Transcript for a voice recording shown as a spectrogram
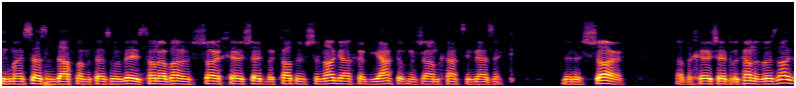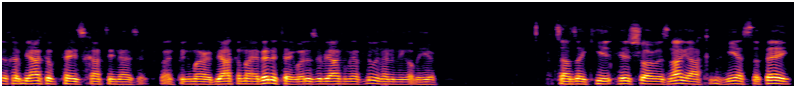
The Gemara says in Daf Lamites Mubez, Ton Rabbanim Shar Cher Shed Bekatan Shenagach Reb Yaakov Misham Chatzi Nezik. That a Shar of a Cher Shed Bekatan, there was Nagach, Reb Yaakov pays Chatzi Nezik. In the Gemara, Reb Yaakov Ma'avidite, what does Reb Yaakov have to do with anything over here? It sounds like he, his Shar was Nagach, that he has to pay.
